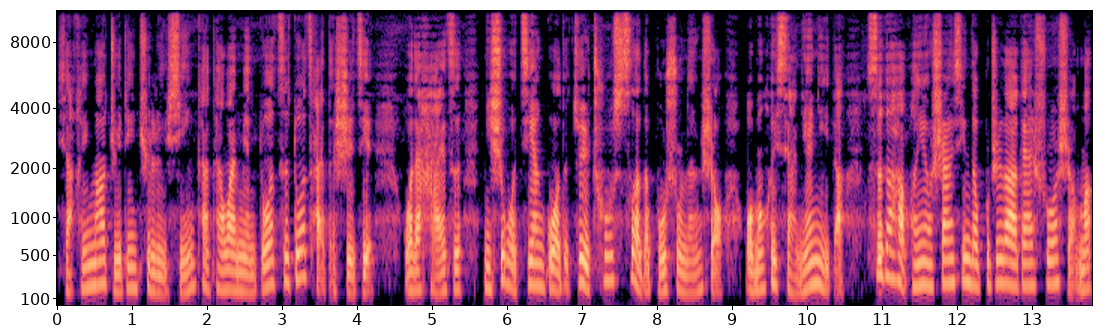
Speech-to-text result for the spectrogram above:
小黑猫决定去旅行，看看外面多姿多彩的世界。我的孩子，你是我见过的最出色的捕鼠能手，我们会想念你的。四个好朋友伤心的不知道该说什么，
